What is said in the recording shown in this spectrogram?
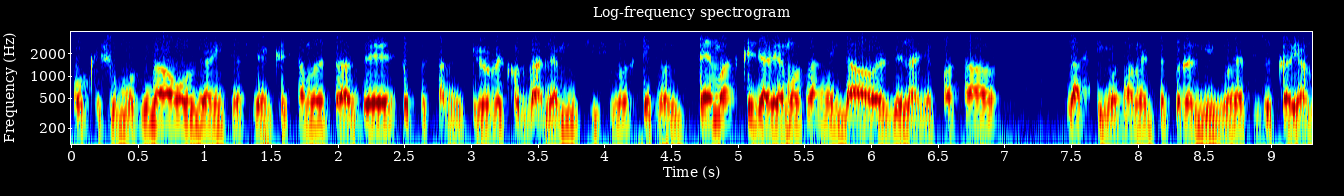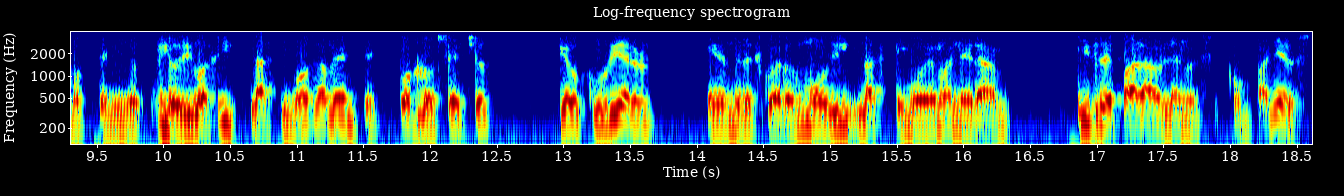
o que somos una organización que estamos detrás de esto, pues también quiero recordarle a muchísimos que son temas que ya habíamos agendado desde el año pasado lastimosamente por el mismo ejercicio que habíamos tenido. Y lo digo así, lastimosamente por los hechos que ocurrieron en donde el escuadrón móvil lastimó de manera irreparable a nuestros compañeros.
